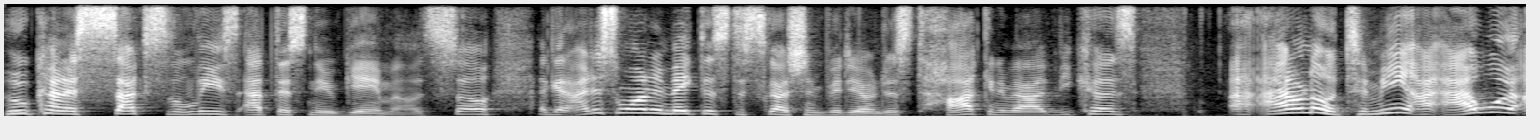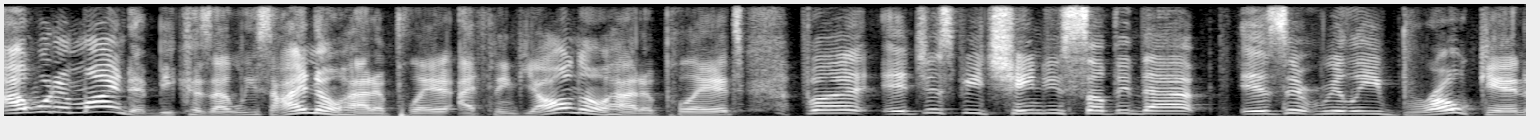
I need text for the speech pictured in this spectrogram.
who kind of sucks the least at this new game mode. So again, I just want to make this discussion video and just talking about it because I, don't know. To me, I, I would I wouldn't mind it because at least I know how to play it. I think y'all know how to play it, but it just be changing something that isn't really broken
